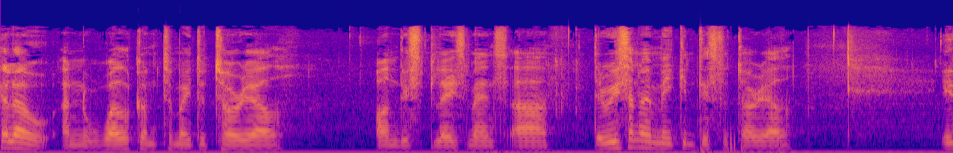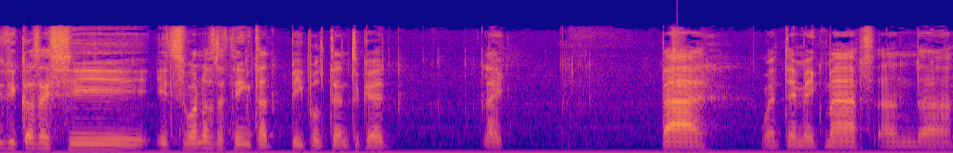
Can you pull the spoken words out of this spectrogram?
Hello and welcome to my tutorial on displacements. Uh, the reason I'm making this tutorial is because I see it's one of the things that people tend to get like bad when they make maps and uh,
